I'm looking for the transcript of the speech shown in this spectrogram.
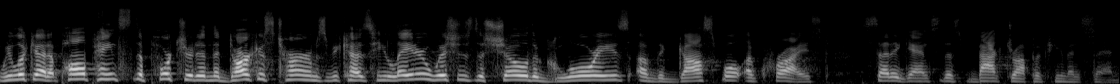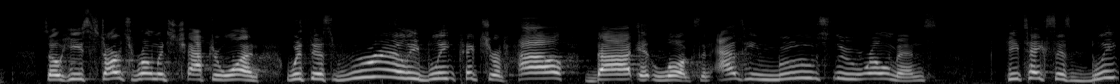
We look at it. Paul paints the portrait in the darkest terms because he later wishes to show the glories of the gospel of Christ set against this backdrop of human sin. So he starts Romans chapter 1 with this really bleak picture of how bad it looks. And as he moves through Romans, he takes this bleak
